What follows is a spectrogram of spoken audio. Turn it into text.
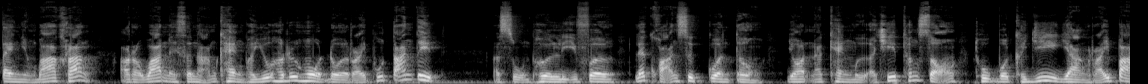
แต่งอย่างบ้าคลั่งอารวาสในสนามแข่งพายุฮฤโหดโดยไร้ผู้ต้านติดอสูรเพลหลีเฟิง และขวานศึกกวนตง ยอดนักแข่งมืออาชีพทั้งสอง ถูกบทขยี้อย่างไร้ปา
